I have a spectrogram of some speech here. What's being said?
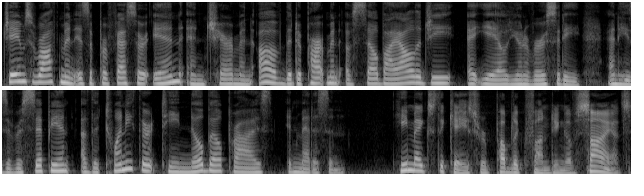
James Rothman is a professor in and chairman of the Department of Cell Biology at Yale University, and he's a recipient of the 2013 Nobel Prize in Medicine. He makes the case for public funding of science,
